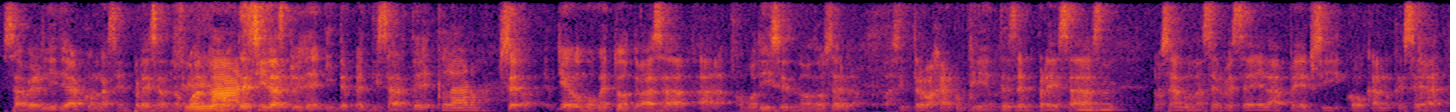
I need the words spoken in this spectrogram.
saber lidiar con las empresas, ¿no? Cuando ah, decidas tú independizarte. Claro llega un momento donde vas a, como dices, ¿no? No sé, así trabajar con clientes de empresas, no sé, alguna cervecera, Pepsi, Coca, lo que sea,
